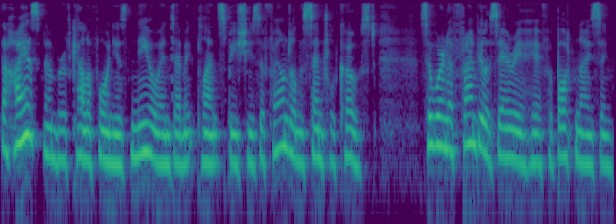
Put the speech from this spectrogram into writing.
The highest number of California's neoendemic plant species are found on the central coast, so we're in a fabulous area here for botanizing.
